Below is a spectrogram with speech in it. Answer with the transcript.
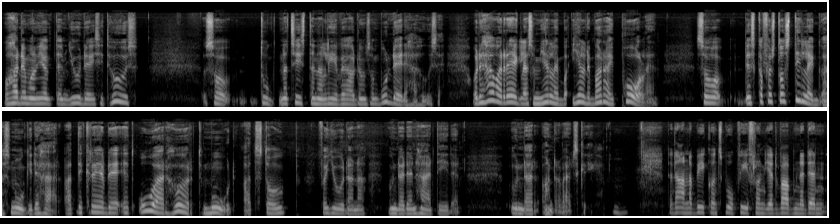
Och hade man gömt en jude i sitt hus så tog nazisterna livet av de som bodde i det här huset. Och det här var regler som gällde, gällde bara i Polen. Så det ska förstås tilläggas nog i det här att det krävde ett oerhört mod att stå upp för judarna under den här tiden, under andra världskriget. Mm. Den här Anna Bikons bok Vi från Jedwabne, den,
